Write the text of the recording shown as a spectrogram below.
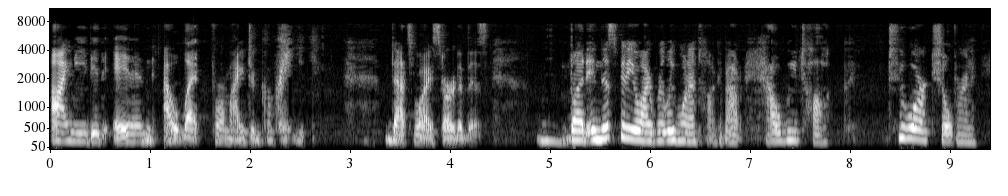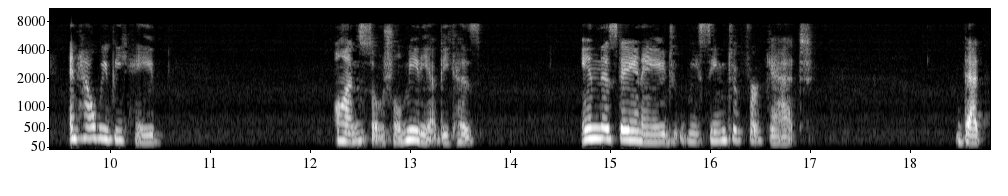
I needed an outlet for my degree. That's why I started this. Mm-hmm. But in this video, I really want to talk about how we talk to our children and how we behave on social media because in this day and age, we seem to forget that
